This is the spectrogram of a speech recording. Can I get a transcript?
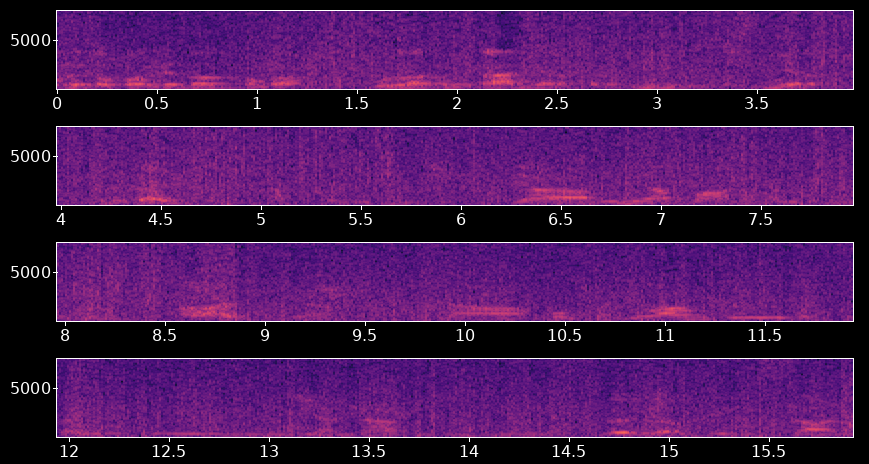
unaweza kuwaeleza watu kwamba Kulu watu ni nani anafanya nini kwenye tasnia na kaa hivyo Absolutely. Ya, mimi hapa nafanya comedian. Hai. Ya. Na kwa upande wangu kwa sasa hivi nimejiandaa kijijini Yeah, yeah. Sana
